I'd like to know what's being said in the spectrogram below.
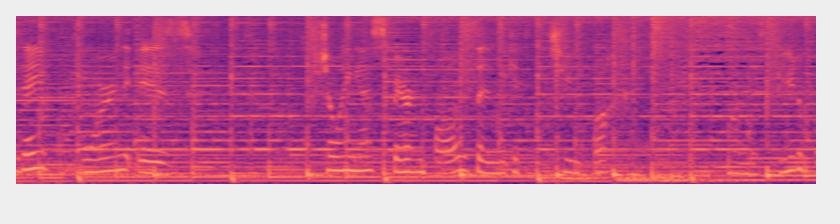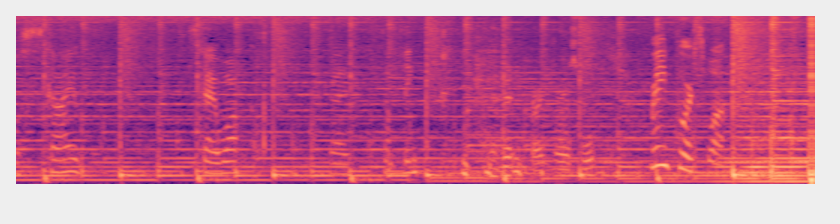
Today, Warren is showing us Barron Falls and we get to walk on this beautiful sky skywalk, sky something. Rainforest walk. We've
